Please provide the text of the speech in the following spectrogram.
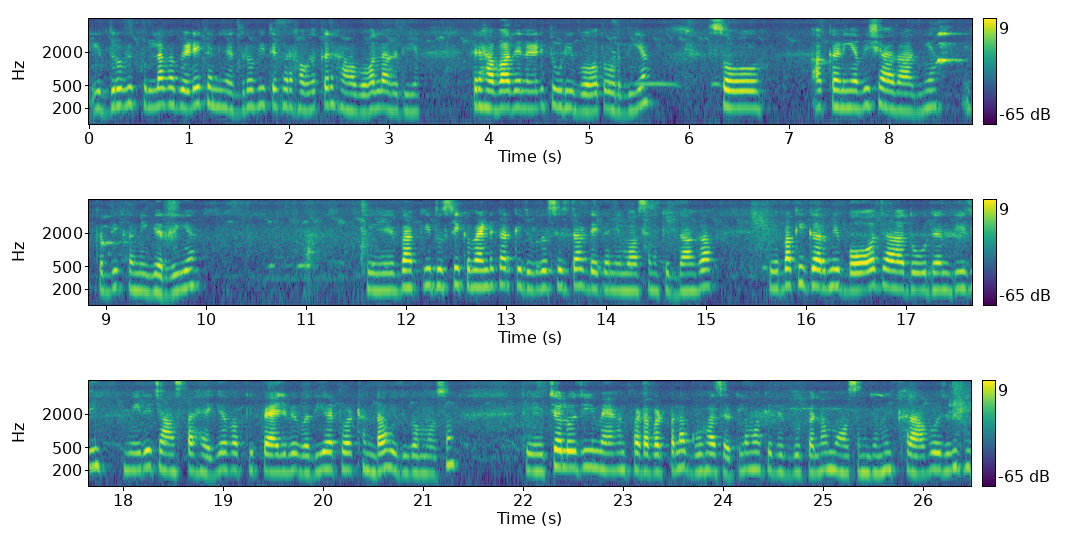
ਇਧਰੋਂ ਵੀ ਖੁੱਲਾ ਕਾ ਵਿਹੜੇ ਕੰਨੀ ਇਧਰੋਂ ਵੀ ਤੇ ਫਿਰ ਹਵਾ ਕਰ ਹਵਾ ਬਹੁਤ ਲੱਗਦੀ ਆ। ਫਿਰ ਹਵਾ ਦੇ ਨਾਲ ਜਿਹੜੀ ਤੂੜੀ ਬਹੁਤ ਉੱਡਦੀ ਆ। ਸੋ ਆ ਕਣੀਆਂ ਵੀ ਸ਼ਾਇਦ ਆ ਗਈਆਂ, ਇੱਕ ਅੱਧੀ ਕਣੀ ਗਿਰ ਰਹੀ ਆ। ਤੇ ਬਾਕੀ ਤੁਸੀਂ ਕਮੈਂਟ ਕਰਕੇ ਜ਼ਰੂਰ ਦੱਸਿਓ ਜੀ ਤੁਹਾਡੇ ਕੰਨੀ ਮੌਸਮ ਕਿਦਾਂ ਗਾ। ਤੇ ਬਾਕੀ ਗਰਮੀ ਬਹੁਤ ਜ਼ਿਆਦਾ ਦੋ ਦਿਨ ਦੀ ਜੀ, ਮੀਂਹ ਦੇ ਚਾਂਸ ਤਾਂ ਹੈਗੇ ਆ, ਬਾਕੀ ਪੈ ਜਾਵੇ ਵਧੀਆ ਥੋੜਾ ਠੰਡਾ ਹੋ ਜਾਊਗਾ ਮੌਸਮ। ਤੇ ਚਲੋ ਜੀ, ਮੈਂ ਹੁਣ ਫਟਾਫਟ ਪਹਿਲਾਂ ਗੋਹਾ ਸਿੱਟ ਲਵਾਂ, ਕਿਤੇ ਅੱਗੋਂ ਪਹਿਲਾਂ ਮੌਸਮ ਜਮਾ ਖਰਾਬ ਹੋ ਜਾਵੇ।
